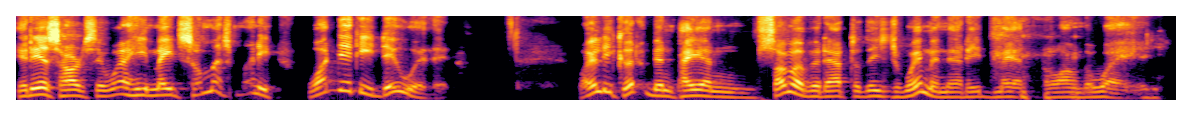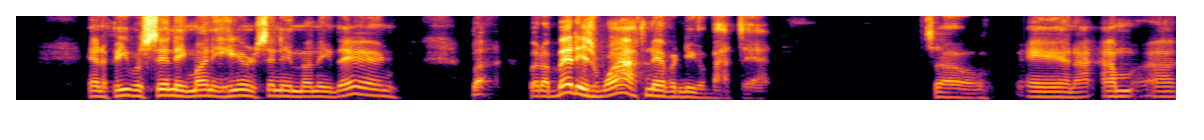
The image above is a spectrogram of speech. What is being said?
It is hard to say, well, he made so much money. What did he do with it? Well, he could have been paying some of it out to these women that he'd met along the way. And if he was sending money here and sending money there, and but but I bet his wife never knew about that. So and I, am uh,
